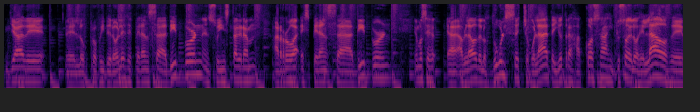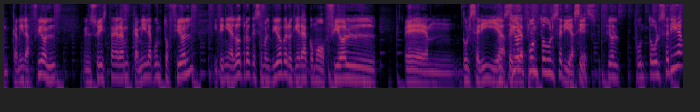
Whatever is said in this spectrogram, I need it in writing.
ya de eh, los profiteroles de Esperanza Didburn en su Instagram, arroba Esperanza Didburn. Hemos eh, hablado de los dulces, chocolate y otras cosas, incluso de los helados de Camila Fiol en su Instagram, camila.fiol, y tenía el otro que se me olvidó, pero que era como fiol eh, dulcería. Dulcería Fiol.dulcería, sí, fiol.dulcería.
